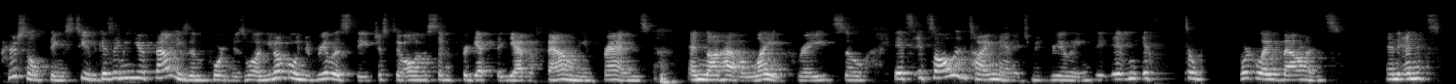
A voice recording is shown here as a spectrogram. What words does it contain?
personal things too, because I mean, your family is important as well. You don't go into real estate just to all of a sudden forget that you have a family and friends and not have a life, right? So it's it's all in time management, really. It, it, it's a work life balance, and and it's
